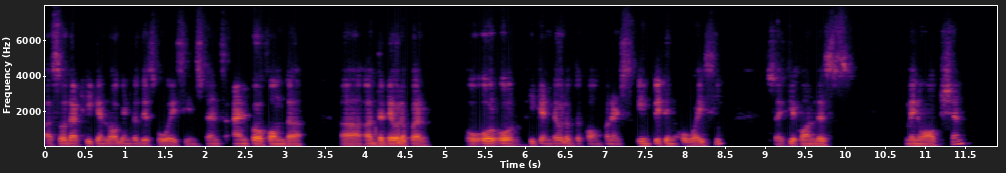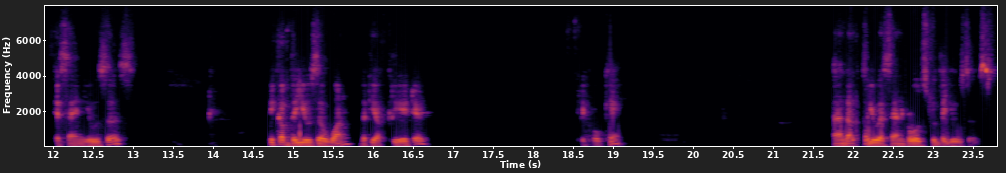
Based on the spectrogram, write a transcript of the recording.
uh, so that he can log into this OIC instance and perform the uh, the developer or, or, or, he can develop the components in, within OIC. So I click on this menu option, assign users, pick up the user one that you have created, click OK. And that's how you assign roles to the users.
